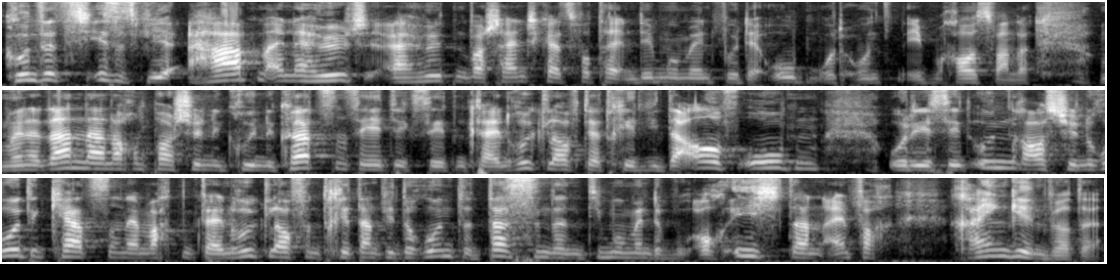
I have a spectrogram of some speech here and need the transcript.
grundsätzlich ist es, wir haben einen erhöht, erhöhten Wahrscheinlichkeitsvorteil in dem Moment, wo der oben oder unten eben rauswandert. Und wenn ihr dann da noch ein paar schöne grüne Kerzen seht, ihr seht einen kleinen Rücklauf, der dreht wieder auf oben, oder ihr seht unten raus schöne rote Kerzen und er macht einen kleinen Rücklauf und dreht dann wieder runter. Das sind dann die Momente, wo auch ich dann einfach reingehen würde.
